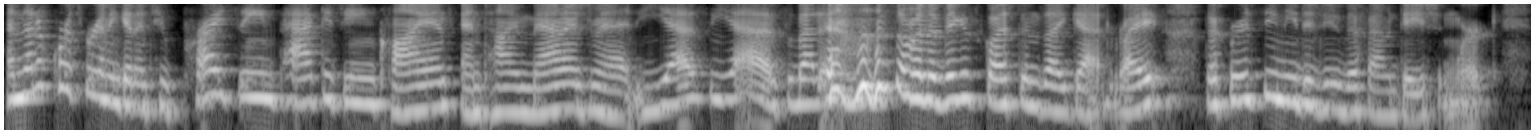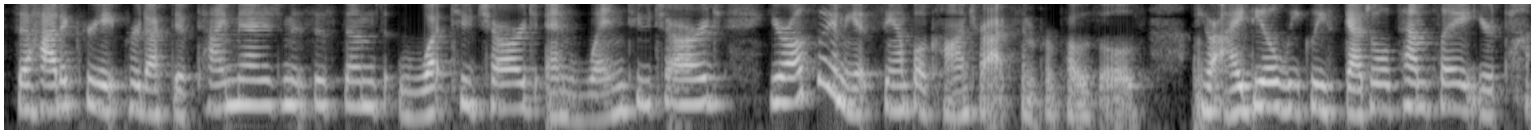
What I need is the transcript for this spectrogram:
And then, of course, we're going to get into pricing, packaging, clients, and time management. Yes, yes. So that is some of the biggest questions I get, right? But first, you need to do the foundation work. So, how to create productive time management systems, what to charge, and when to charge. You're also going to get sample contracts and proposals, your ideal weekly schedule template, your t-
